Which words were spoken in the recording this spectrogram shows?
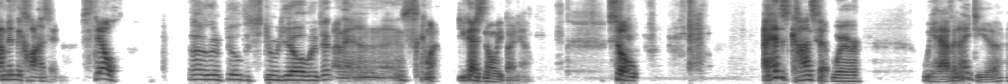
I'm in the closet still. "Oh, I'm gonna build a studio. Come on, you guys know me by now. So I had this concept where we have an idea,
